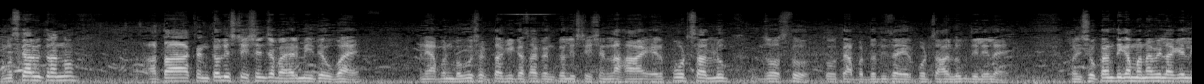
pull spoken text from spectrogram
नमस्कार मित्रांनो. आता कणकवली स्टेशनच्या बाहेर मी इथे उभा आहे. आणि आपण बघू शकता की कसा कणकवली स्टेशनला हा एअरपोर्टचा लुक जो असतो तो त्या पद्धतीचा एअरपोर्टचा हा लुक दिलेला आहे. पण शोकांतिका म्हणावी लागेल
